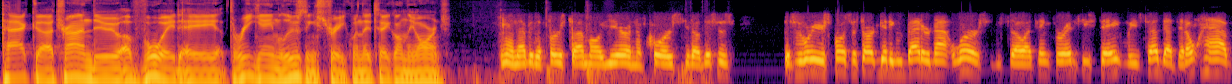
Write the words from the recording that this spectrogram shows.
Pack uh, trying to avoid a three game losing streak when they take on the Orange. And that'd be the first time all year. And of course, you know, this is this is where you're supposed to start getting better, not worse. And so I think for NC State, we've said that they don't have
